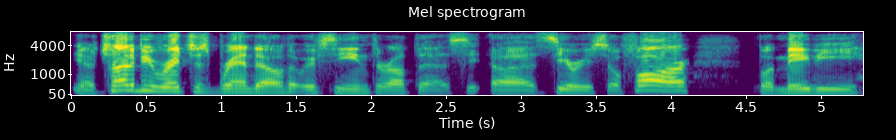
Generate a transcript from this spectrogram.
you know, trying to be rich as Brando that we've seen throughout the uh, series so far, but maybe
